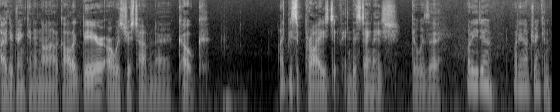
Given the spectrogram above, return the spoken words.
either drinking a non-alcoholic beer or was just having a coke, I'd be surprised if in this day and age there was a, "What are you doing? What are you not drinking?"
